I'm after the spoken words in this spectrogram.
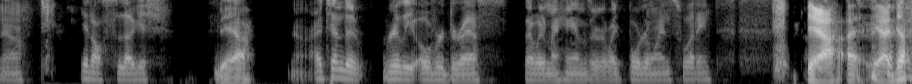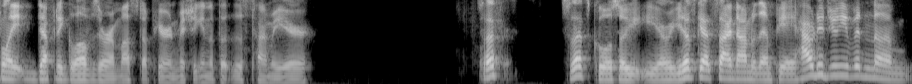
no, get all sluggish. yeah. No, I tend to really overdress. That way, my hands are like borderline sweating. Yeah, I, yeah, definitely, definitely gloves are a must up here in Michigan at the, this time of year. So that's sure. so that's cool. So you you know you just got signed on with MPA. How did you even um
